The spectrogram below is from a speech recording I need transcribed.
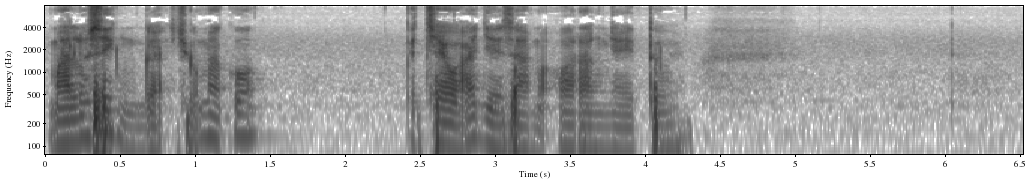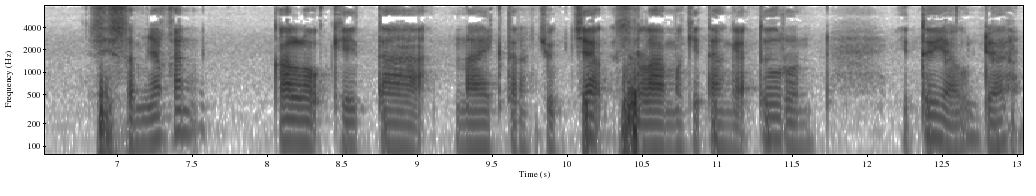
Malu sih enggak cuma aku kecewa aja sama orangnya itu. Sistemnya kan kalau kita naik Trans Jogja selama kita nggak turun itu ya udah.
